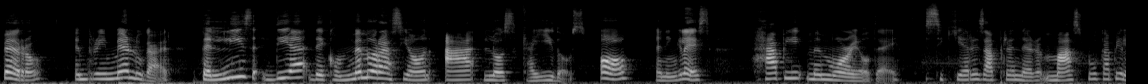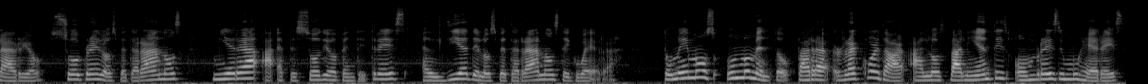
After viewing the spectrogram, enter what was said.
Pero, en primer lugar, feliz día de conmemoración a los caídos o, en inglés, Happy Memorial Day. Si quieres aprender más vocabulario sobre los veteranos, mira a episodio 23, el Día de los Veteranos de Guerra. Tomemos un momento para recordar a los valientes hombres y mujeres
